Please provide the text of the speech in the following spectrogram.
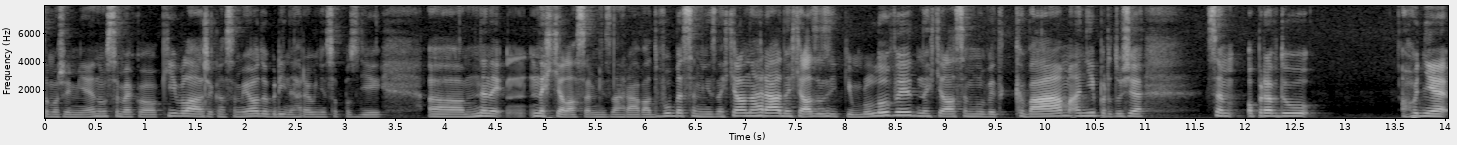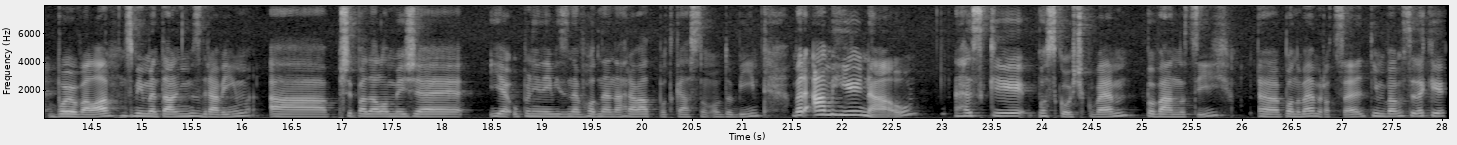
Samozřejmě, jenom jsem jako kývla a řekla jsem, jo, dobrý, nahraju něco později. Um, ne, ne, nechtěla jsem nic nahrávat, vůbec jsem nic nechtěla nahrát, nechtěla jsem s někým mluvit, nechtěla jsem mluvit k vám ani, protože jsem opravdu hodně bojovala s mým mentálním zdravím a připadalo mi, že je úplně nejvíc nevhodné nahrávat podcast v tom období. But I'm here now, hezky po zkouškovém, po Vánocích, po novém roce. Tím vám si taky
